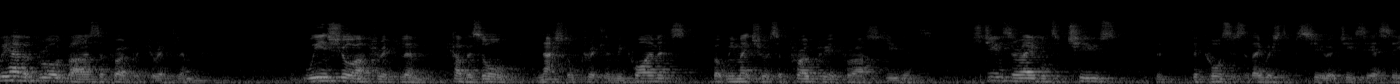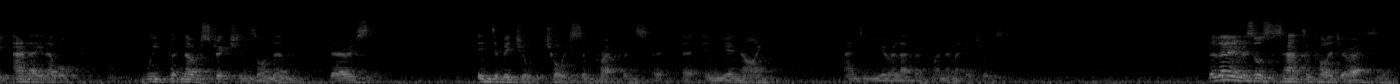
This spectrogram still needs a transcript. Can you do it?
we have a broad, balanced, appropriate curriculum. We ensure our curriculum covers all national curriculum requirements, but we make sure it's appropriate for our students. Students are able to choose the, the courses that they wish to pursue at GCSE and A-level. We put no restrictions on them. There is individual choice and preference at, at, in year 9 and in year 11 when they make their choices. The learning resources at Hampton College are excellent.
